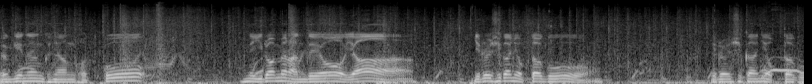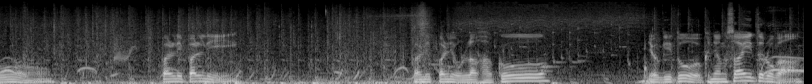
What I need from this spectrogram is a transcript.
여기는 그냥 걷고 근데 이러면 안 돼요. 야 이럴 시간이 없다고. 이럴 시간이 없다고. 빨리 빨리. 빨리 빨리 올라가고. 여기도 그냥 사이드로 가.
